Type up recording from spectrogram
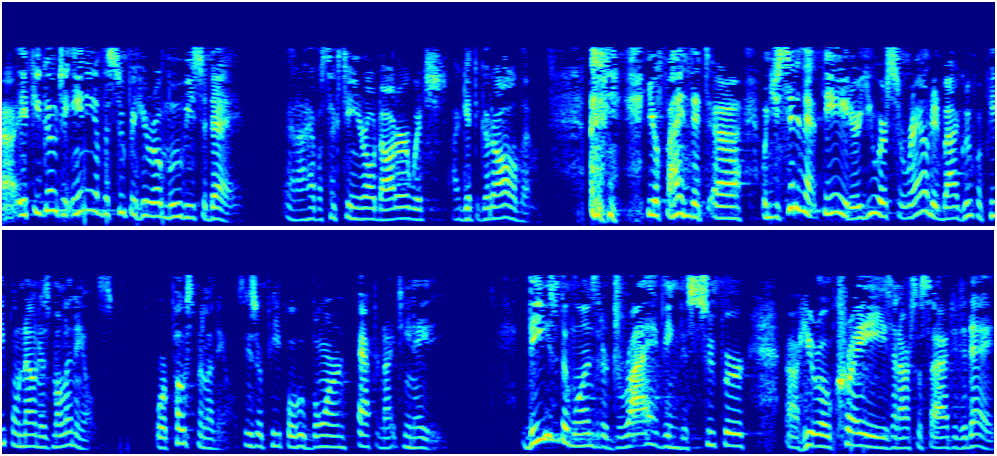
Uh, if you go to any of the superhero movies today, and I have a 16 year old daughter, which I get to go to all of them, you'll find that uh, when you sit in that theater, you are surrounded by a group of people known as millennials or post millennials. These are people who were born after 1980. These are the ones that are driving the superhero uh, craze in our society today.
